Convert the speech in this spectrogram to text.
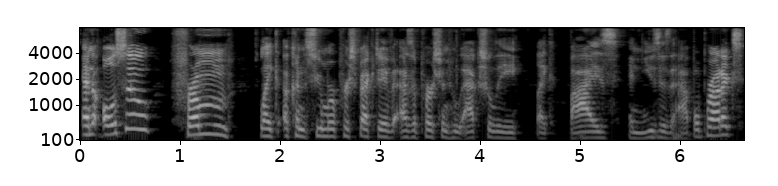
And also from like a consumer perspective as a person who actually like buys and uses Apple products,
